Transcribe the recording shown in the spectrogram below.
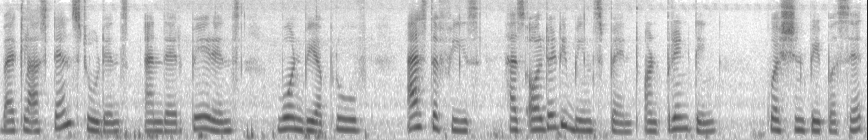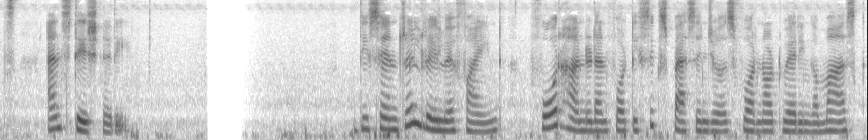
by class 10 students and their parents won't be approved as the fees has already been spent on printing, question paper sets and stationery. The Central Railway fined 446 passengers for not wearing a mask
